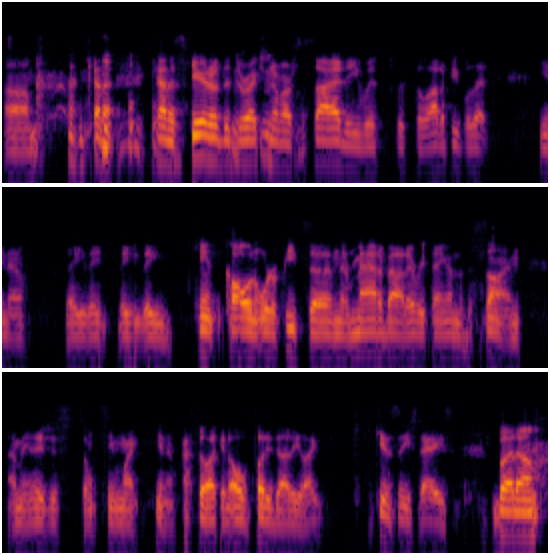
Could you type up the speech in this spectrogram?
Um, I'm kind of kind of scared of the direction of our society with with a lot of people that, you know, they they they, they can't call and order pizza and they're mad about everything under the sun. I mean, they just don't seem like you know. I feel like an old fuddy duddy like kids these days. But um,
